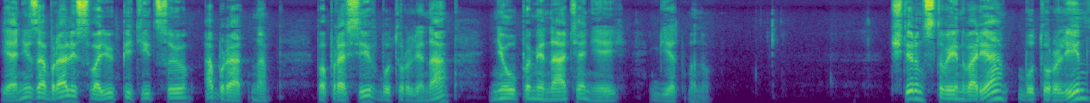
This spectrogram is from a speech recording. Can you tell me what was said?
и они забрали свою петицию обратно, попросив Бутурлина не упоминать о ней Гетману. 14 января Бутурлин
